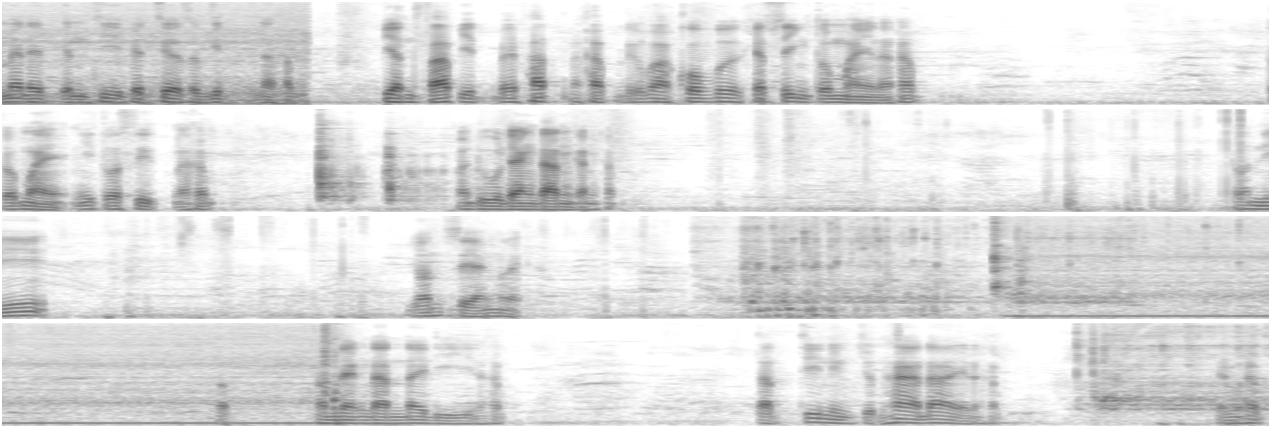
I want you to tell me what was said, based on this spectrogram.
ไม่ได้เป็นที่เพชเชอร์สวิตช์นะครับเปลี่ยนฝาปิดใบพัดนะครับ หรือว่า cover casing ตัวใหม่นะครับ ตัวใหม่นี่ตัวสึกนะครับ มาดูแรงดันกันครับ ตอนนี้ย้อนแสงหน่อยครับทำแรงดันได้ดีนะครับ ตัดที่หนึ่งจุดห้าได้นะครับ เห็นไหมครับ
